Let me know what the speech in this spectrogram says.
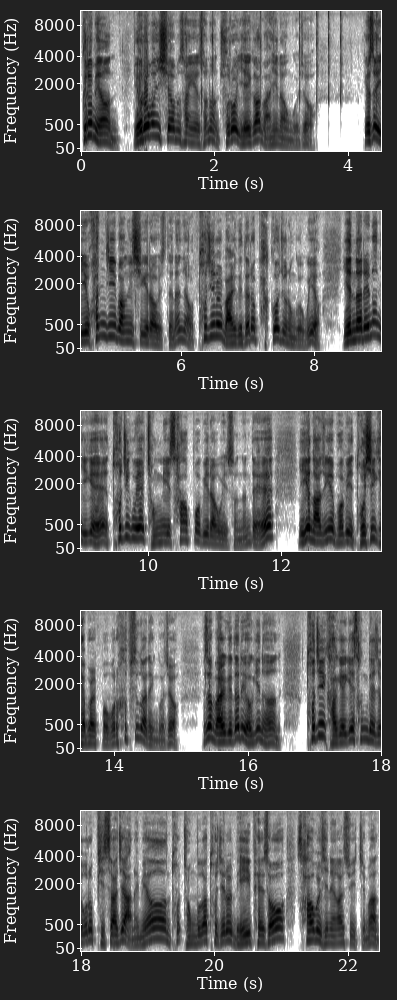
그러면 여러분 시험상에서는 주로 얘가 많이 나온 거죠. 그래서 이 환지 방식이라고 했을 때는요, 토지를 말 그대로 바꿔주는 거고요. 옛날에는 이게 토지구역 정리사업법이라고 있었는데 이게 나중에 법이 도시개발법으로 흡수가 된 거죠. 그래서 말 그대로 여기는 토지 가격이 상대적으로 비싸지 않으면 토, 정부가 토지를 매입해서 사업을 진행할 수 있지만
